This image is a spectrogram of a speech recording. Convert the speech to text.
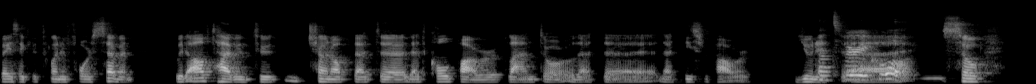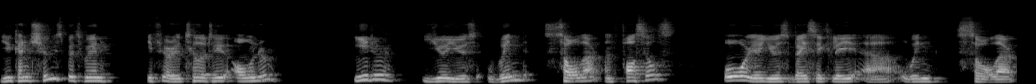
basically 24 7 without having to churn up that uh, that coal power plant or, that uh, that diesel power unit. That's very uh, cool. So you can choose between if you're a utility owner, either you use wind, solar, and fossils, or you use basically uh, wind, solar,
